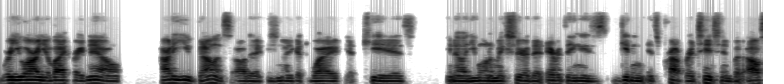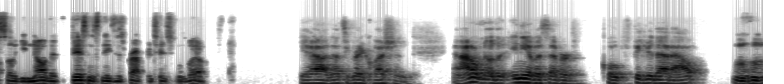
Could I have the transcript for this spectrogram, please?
where you are in your life right now, how do you balance all that? Because you know you got the wife, you got kids. You know you want to make sure that everything is getting its proper attention, but also you know that business needs its proper attention as well. Yeah, that's a great question, and I don't know that any of us ever quote figure that out. Mm-hmm.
